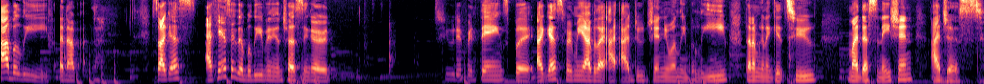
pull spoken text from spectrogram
I believe, and I. So I guess I can't say that believing and trusting are two different things, but I guess for me, I'd be like, I, I do genuinely believe that I'm gonna get to my destination. I just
